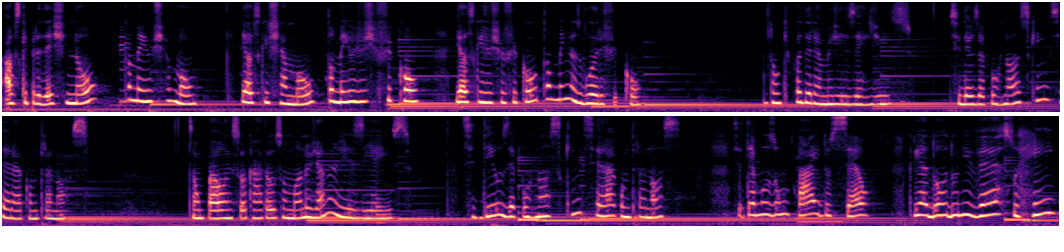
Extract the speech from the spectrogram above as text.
aos que predestinou, também o chamou, e aos que chamou, também o justificou, e aos que justificou, também os glorificou. Então, o que poderemos dizer disso? Se Deus é por nós, quem será contra nós? São Paulo, em sua carta aos Romanos, já nos dizia isso. Se Deus é por nós, quem será contra nós? Se temos um Pai do céu, Criador do universo, Rei,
